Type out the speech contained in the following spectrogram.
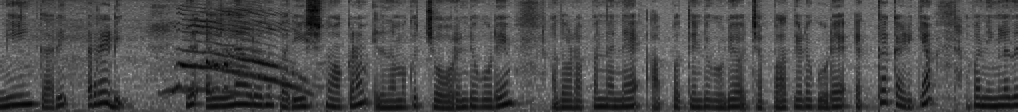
മീൻ കറി റെഡി ഇത് എല്ലാവരും ഒന്ന് പരീക്ഷിച്ച് നോക്കണം. ഇത് നമുക്ക് ചോറിന്റെ കൂടെയും അതോടൊപ്പം തന്നെ അപ്പത്തിന്റെ കൂടെയോ ചപ്പാത്തിയുടെ കൂടെയോ ഒക്കെ കഴിക്കാം. അപ്പോൾ നിങ്ങളിത്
